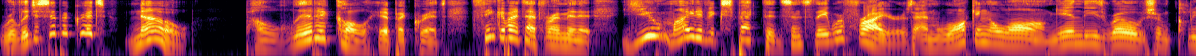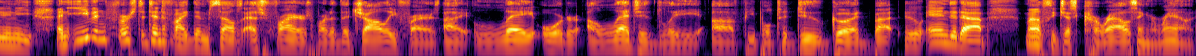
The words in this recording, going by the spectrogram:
Religious hypocrites? No. Political hypocrites. Think about that for a minute. You might have expected, since they were friars and walking along in these robes from Cluny, and even first identified themselves as friars, part of the Jolly Friars, a lay order allegedly of people to do good, but who ended up mostly just carousing around.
